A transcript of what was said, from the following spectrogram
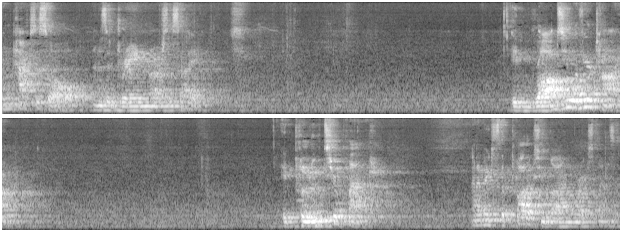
impacts us all and is a drain on our society. It robs you of your time It pollutes your planet. And it makes the products you buy more expensive.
